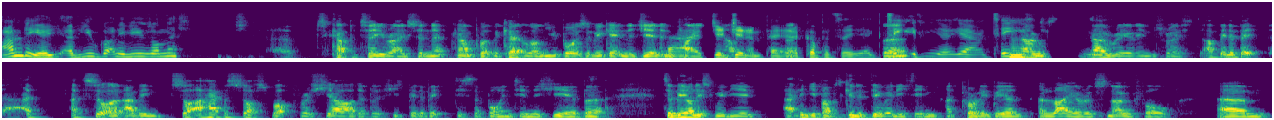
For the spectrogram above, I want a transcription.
Andy, are have you got any views on this? Uh, it's a cup of tea race, and it? Go and put the kettle on. You boys will be getting the gin and Uh, play. gin, gin and pay, a cup of tea. Uh, tea, if you, yeah, tea. No. Just, No real interest. I've been a bit. I, I sort of. I mean, so I have a soft spot for Eshaada, but she's been a bit disappointing this year. But to be honest with you, I think if I was going to do anything, I'd probably be a, a layer of Snowfall. Um,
